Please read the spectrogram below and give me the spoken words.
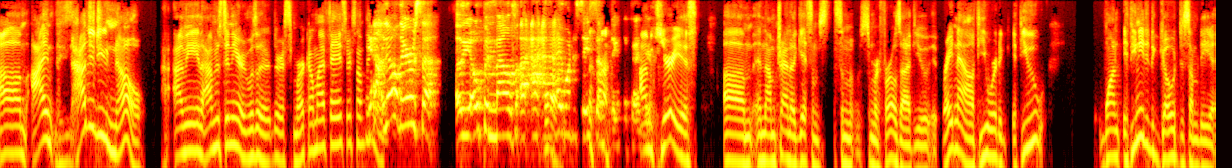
Um, I'm. How did you know? I mean, I'm just in here. Was there a smirk on my face or something? Yeah, no, there's the the open mouth. I, I, I want to say something. I'm curious, um, and I'm trying to get some some some referrals out of you right now. If you were to, if you want, if you needed to go to somebody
